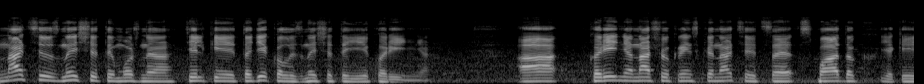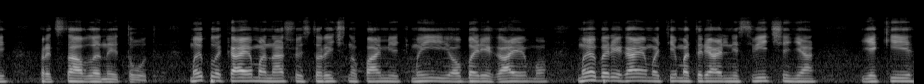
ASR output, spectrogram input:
Націю знищити можна тільки тоді, коли знищити її коріння. А коріння нашої української нації це спадок, який представлений тут. Ми плекаємо нашу історичну пам'ять, ми її оберігаємо. Ми оберігаємо ті матеріальні свідчення, які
